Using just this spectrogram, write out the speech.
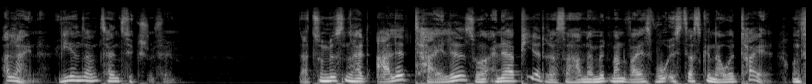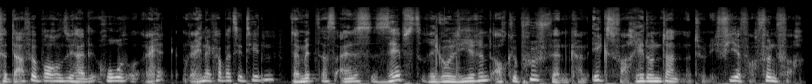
alleine, wie in einem Science-Fiction-Film. Dazu müssen halt alle Teile so eine IP-Adresse haben, damit man weiß, wo ist das genaue Teil. Und für dafür brauchen sie halt hohe Rechnerkapazitäten, damit das alles selbstregulierend auch geprüft werden kann. X-fach, redundant natürlich, vierfach, fünffach.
